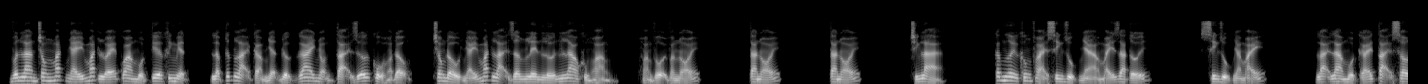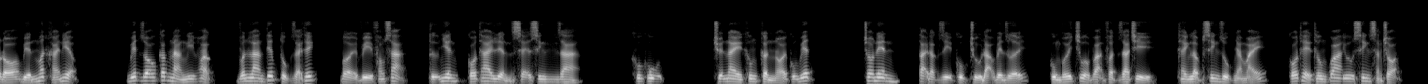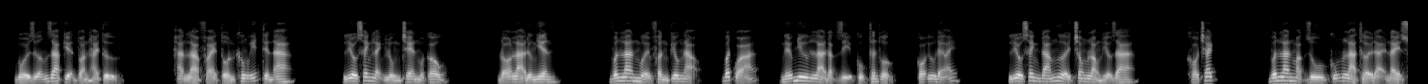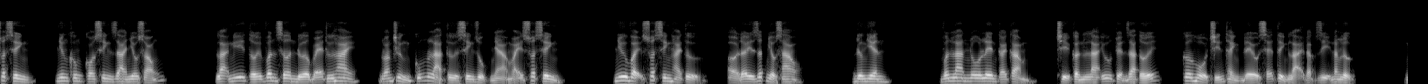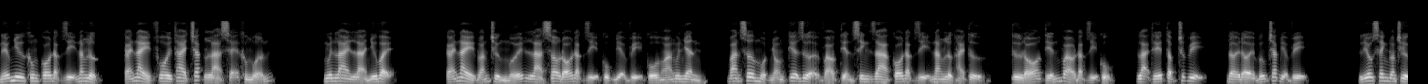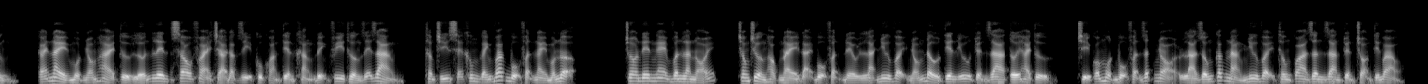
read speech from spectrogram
Vân lan trong mắt nháy mắt lóe qua một tia khinh miệt, lập tức lại cảm nhận được gai nhọn tại giữa cổ hoạt động, trong đầu nháy mắt lại dâng lên lớn lao khủng hoảng hoảng vội và nói. Ta nói ta nói. Chính là, các ngươi không phải sinh dục nhà máy ra tới. Sinh dục nhà máy. Lại là một cái tại sau đó biến mất khái niệm. Biết rõ các nàng nghi hoặc, vân lan tiếp tục giải thích, bởi vì phóng xạ, tự nhiên có thai liền sẽ sinh ra. Khu khu. Chuyện này không cần nói cũng biết. Cho nên, tại đặc dị cục chủ đạo biên giới cùng với chùa vạn phật gia trì, thành lập sinh dục nhà máy, có thể thông qua ưu sinh sàng chọn, bồi dưỡng gia kiện toàn hải tử. Hẳn là phải tốn không ít tiền a. Liêu xanh lạnh lùng chen một câu. Đó là đương nhiên. Vân lan mười phần kiêu ngạo, bất quá, nếu như là đặc dị cục thân thuộc, có ưu đãi. Liêu xanh đám người trong lòng hiểu ra. Khó trách. Vân lan mặc dù cũng là thời đại này xuất sinh, nhưng không có sinh ra nhiều sóng. Lại nghĩ tới vân sơn đứa bé thứ hai, đoán chừng cũng là từ sinh dục nhà máy xuất sinh. Như vậy xuất sinh hải tử, ở đây rất nhiều sao. Đương nhiên. Vân lan nô lên cái cảm, chỉ cần là ưu tuyển ra tới cơ hồ chín thành đều sẽ tỉnh lại đặc dị năng lực. Nếu như không có đặc dị năng lực, cái này phôi thai chắc là sẽ không lớn nguyên lai、like、là như vậy. Cái này đoán chừng mới là sau đó đặc dị cục địa vị cố hóa nguyên nhân, ban sơ một nhóm kia dựa vào tiền sinh ra có đặc dị năng lực hải tử, từ đó tiến vào đặc dị cục, lại thế tập chức vị, đời đời vững chắc địa vị. Liêu xanh đoán chừng, cái này một nhóm hải tử lớn lên sau phải trả đặc dị cục khoản tiền khẳng định phi thường dễ dàng, thậm chí sẽ không gánh vác bộ phận này món nợ. Cho nên nghe vân lan nói, trong trường học này đại bộ phận đều là như vậy nhóm đầu tiên ưu tuyển ra tới hải tử chỉ có một bộ phận rất nhỏ là giống các nàng như vậy thông qua dân gian tuyển chọn tiến vào.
